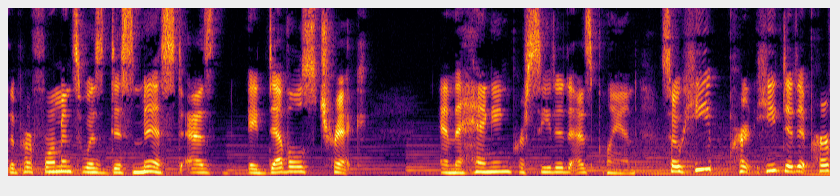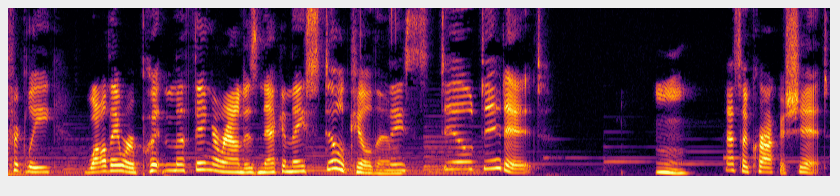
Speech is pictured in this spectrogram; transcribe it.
The performance was dismissed as a devil's trick, and the hanging proceeded as planned. So he per- he did it perfectly while they were putting the thing around his neck, and they still killed him. They still did it. Mm. That's a crock of shit.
